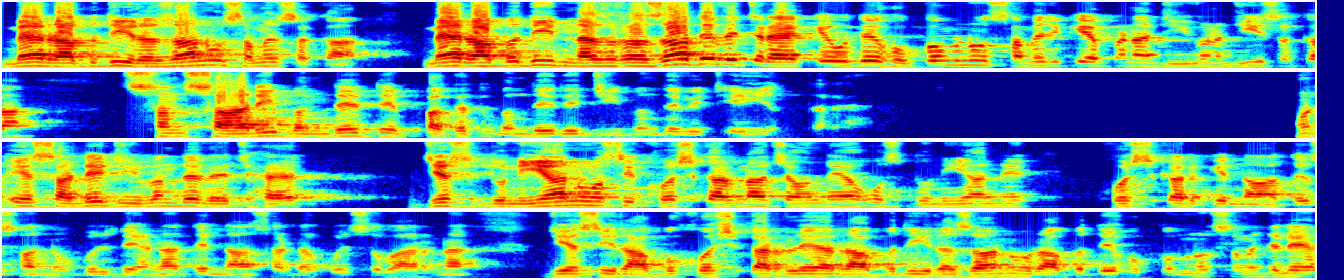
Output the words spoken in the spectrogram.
ਮੈਂ ਰੱਬ ਦੀ ਰਜ਼ਾ ਨੂੰ ਸਮਝ ਸਕਾਂ, ਮੈਂ ਰੱਬ ਦੀ ਨਜ਼- ਰਜ਼ਾ ਦੇ ਵਿੱਚ ਰਹਿ ਕੇ ਉਹਦੇ ਹੁਕਮ ਨੂੰ ਸਮਝ ਕੇ ਆਪਣਾ ਜੀਵਨ ਜੀ ਸਕਾਂ। ਸੰਸਾਰੀ ਬੰਦੇ ਤੇ ਭਗਤ ਬੰਦੇ ਦੇ ਜੀਵਨ ਦੇ ਵਿੱਚ ਇਹੀ ਅੰਤਰ ਹੈ। ਹੁਣ ਇਹ ਸਾਡੇ ਜੀਵਨ ਦੇ ਵਿੱਚ ਹੈ। ਜਿਸ ਦੁਨੀਆ ਨੂੰ ਅਸੀਂ ਖੁਸ਼ ਕਰਨਾ ਚਾਹੁੰਦੇ ਹਾਂ, ਉਸ ਦੁਨੀਆ ਨੇ ਖੁਸ਼ ਕਰਕੇ ਨਾ ਤੇ ਸਾਨੂੰ ਕੁਝ ਦੇਣਾ ਤੇ ਨਾ ਸਾਡਾ ਕੁਝ ਸਵਾਰਨਾ। ਜੇ ਅਸੀਂ ਰੱਬ ਖੁਸ਼ ਕਰ ਲਿਆ, ਰੱਬ ਦੀ ਰਜ਼ਾ ਨੂੰ, ਰੱਬ ਦੇ ਹੁਕਮ ਨੂੰ ਸਮਝ ਲਿਆ,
